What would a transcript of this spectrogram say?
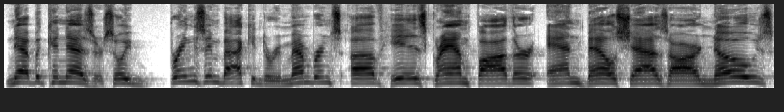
Nebuchadnezzar. So he brings him back into remembrance of his grandfather, and Belshazzar knows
